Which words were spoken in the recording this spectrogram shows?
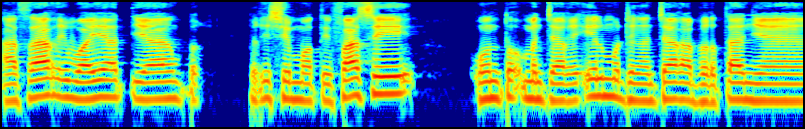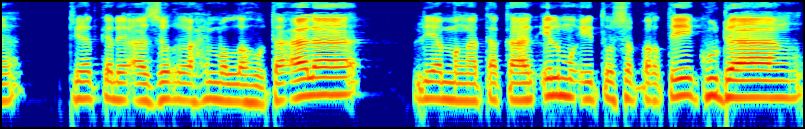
asar riwayat yang berisi motivasi untuk mencari ilmu dengan cara bertanya. Dilihatkan dari Azur rahimallahu taala, beliau mengatakan ilmu itu seperti gudang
